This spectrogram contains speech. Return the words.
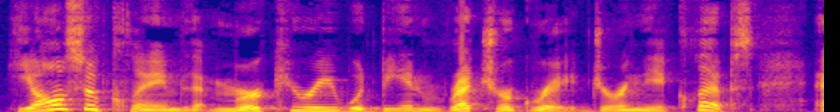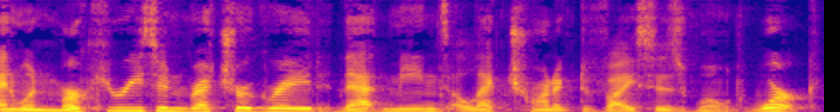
He also claimed that Mercury would be in retrograde during the eclipse, and when Mercury's in retrograde, that means electronic devices won't work.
